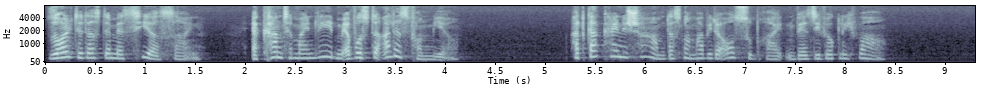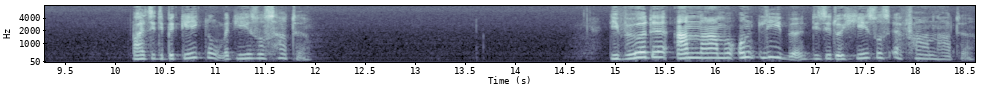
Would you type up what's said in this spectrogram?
sollte das der Messias sein? Er kannte mein Leben, er wusste alles von mir. Hat gar keine Scham, das nochmal wieder auszubreiten, wer sie wirklich war. Weil sie die Begegnung mit Jesus hatte. Die Würde, Annahme und Liebe, die sie durch Jesus erfahren hatte,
